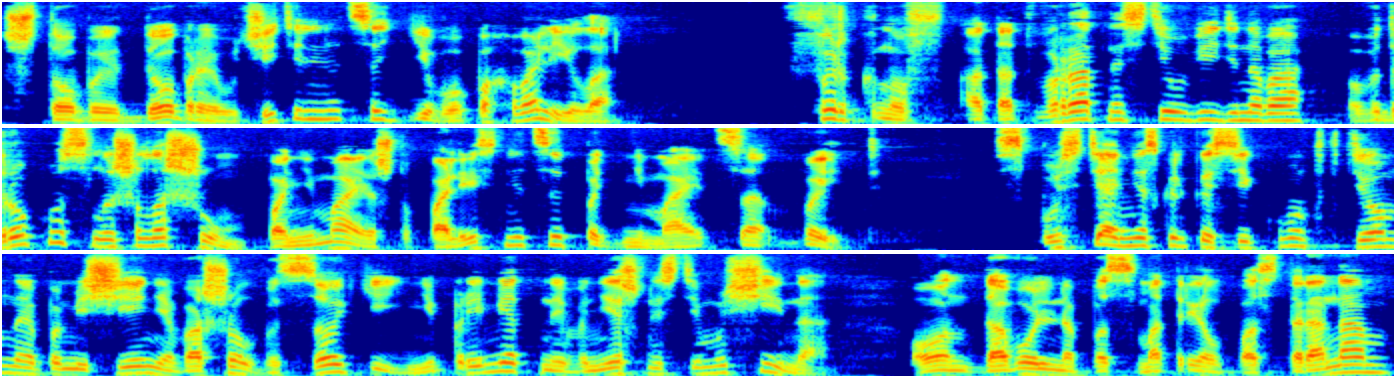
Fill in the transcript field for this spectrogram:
чтобы добрая учительница его похвалила. Фыркнув от отвратности увиденного, вдруг услышала шум, понимая, что по лестнице поднимается Вейт. Спустя несколько секунд в темное помещение вошел высокий, неприметной внешности мужчина. Он довольно посмотрел по сторонам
